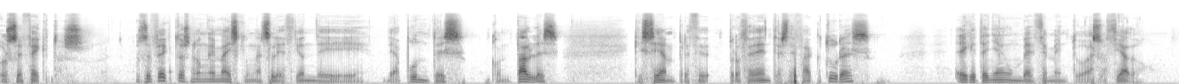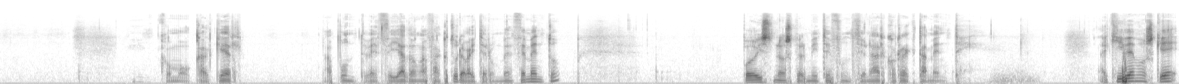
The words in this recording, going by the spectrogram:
os efectos. Os efectos non é máis que unha selección de, de apuntes contables que sean procedentes de facturas e que teñan un vencemento asociado. Como calquer apunte vencellado a unha factura vai ter un vencemento, pois nos permite funcionar correctamente. Aquí vemos que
